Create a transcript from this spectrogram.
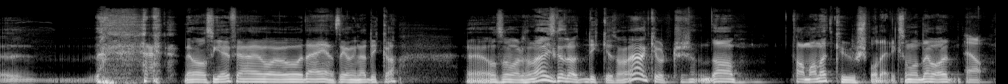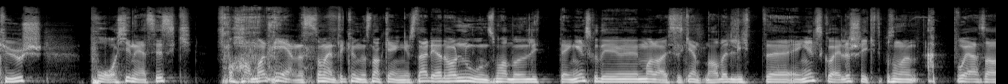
Det var også gøy, for jeg var jo, det er eneste gangen jeg dykka. Eh, og så var det sånn ja, vi skal dra ut og dykke. Sånn, ja, kult. Da tar man et kurs på det, liksom. Og det var Ja. kurs på kinesisk. Og han var den eneste som egentlig kunne snakke engelsk der. Det var noen som hadde litt engelsk, og de malaysiske jentene hadde litt eh, engelsk. Og ellers gikk det på sånn en app hvor jeg sa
